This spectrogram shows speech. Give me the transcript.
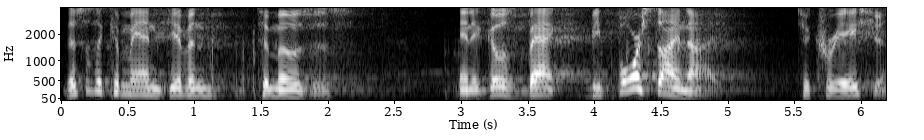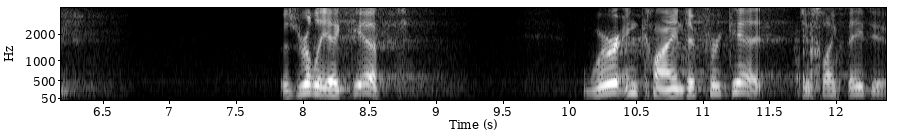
This is a command given to Moses, and it goes back before Sinai to creation. It was really a gift. We're inclined to forget, just like they do.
